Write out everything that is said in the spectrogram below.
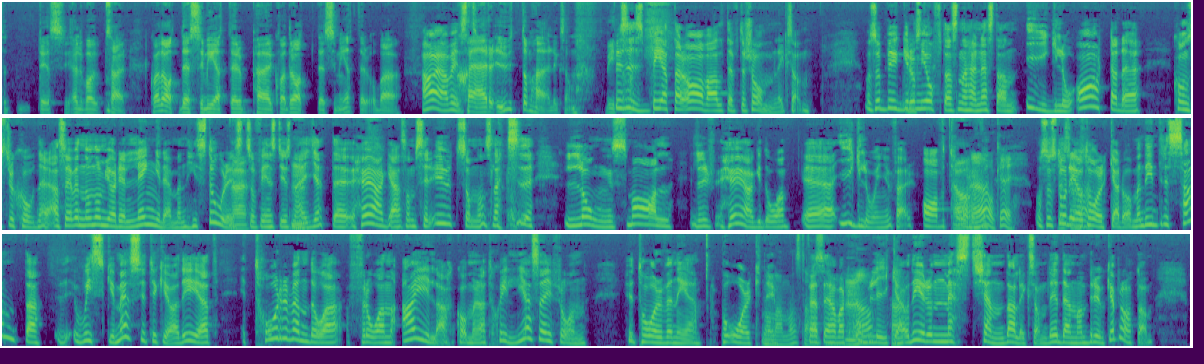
eller vad, så här, kvadratdecimeter per kvadratdecimeter och bara ja, ja, skär ut de här liksom. bitarna. Precis, betar av allt eftersom liksom. Och så bygger de ju ofta sådana här nästan igloartade konstruktioner. Alltså jag vet inte om de gör det längre, men historiskt Nej. så finns det ju sådana här jättehöga som ser ut som någon slags långsmal, eller hög då, eh, iglo ungefär, av torv. Ja, okej. Och så står Det det och torkar då. Men det intressanta whiskymässigt tycker jag, det är att torven då från Ayla kommer att skilja sig från hur torven är på. Någon annanstans. För att det har varit Mm. olika. Ja. Och det är den mest kända liksom. Det är den man brukar prata om.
